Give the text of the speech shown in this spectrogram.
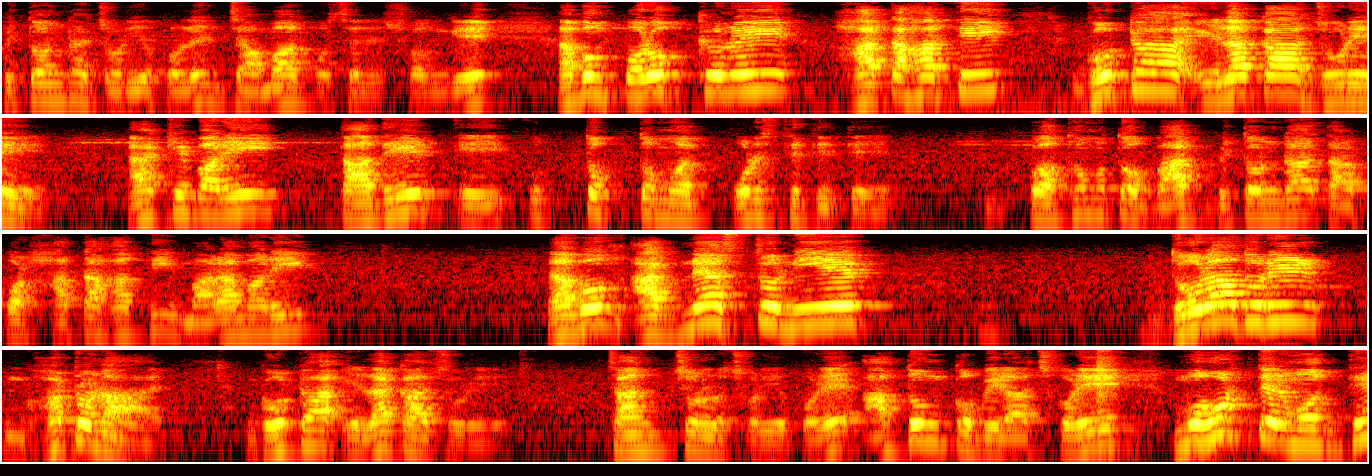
বিতণ্ডা জড়িয়ে পড়লেন জামাল হোসেনের সঙ্গে এবং পরক্ষণে হাতাহাতি গোটা এলাকা জুড়ে একেবারেই তাদের এই উত্তপ্তময় পরিস্থিতিতে। প্রথমত বাঘ বিতণ্ডা, তারপর হাতাহাতি, মারামারি এবং আগ্নেয়াস্ত্র নিয়ে দৌড়াদৌড়ির ঘটনায় গোটা এলাকা জুড়ে চাঞ্চল্য ছড়িয়ে পড়ে, আতঙ্ক বিরাজ করে। মুহূর্তের মধ্যে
